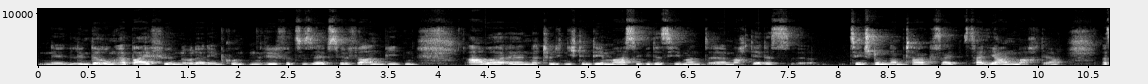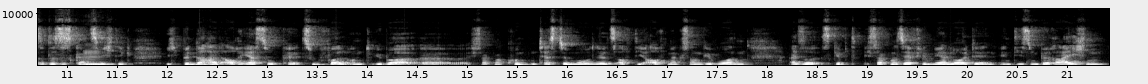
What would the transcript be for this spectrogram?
eine Linderung herbeiführen oder dem Kunden Hilfe zur Selbsthilfe anbieten, aber äh, natürlich nicht in dem Maße, wie das jemand äh, macht, der das äh, zehn Stunden am Tag seit, seit Jahren macht. Ja. Also das ist ganz mhm. wichtig. Ich bin da halt auch erst so per Zufall und über, äh, ich sag mal, Kundentestimonials auf die aufmerksam geworden. Also es gibt, ich sag mal, sehr viel mehr Leute in, in diesen Bereichen,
